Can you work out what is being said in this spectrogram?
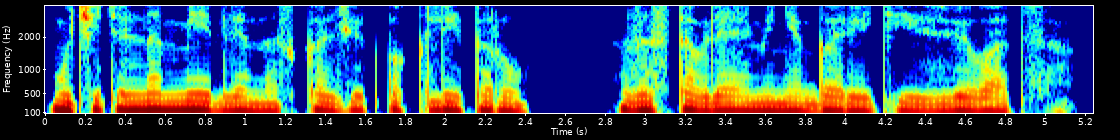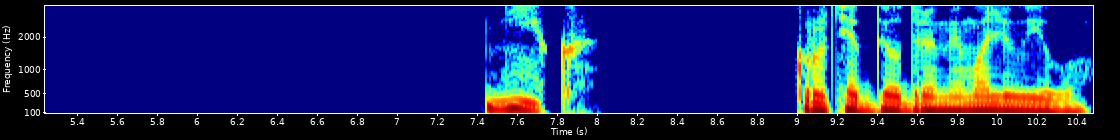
мучительно медленно скользит по клитору, заставляя меня гореть и извиваться. «Ник!» Крутя бедрами, молю его.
